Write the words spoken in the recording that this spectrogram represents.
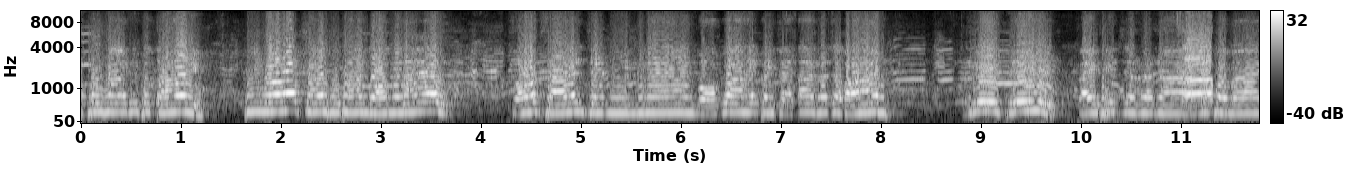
บประชาธิปไตยพี่น้องชาวสุพรรณบอกมาแล้วสองแสนเจ็ดหมื่นคะแนนบอกว่าให้ไปจัดตั้งรัฐบาล รีบรีบไปพิจารณางบประมาณ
